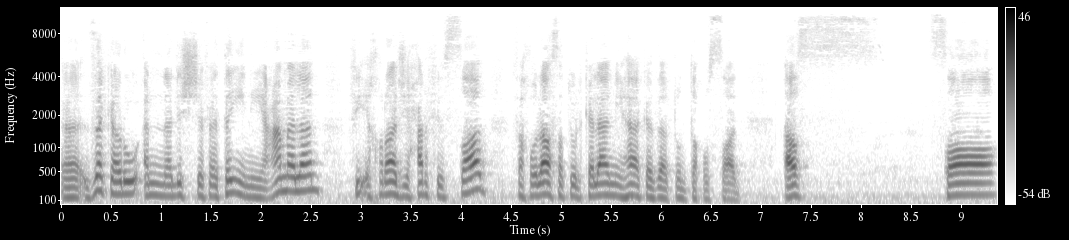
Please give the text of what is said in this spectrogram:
آه، ذكروا أن للشفتين عملا في إخراج حرف الصاد فخلاصة الكلام هكذا تنطق الصاد. أص صا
